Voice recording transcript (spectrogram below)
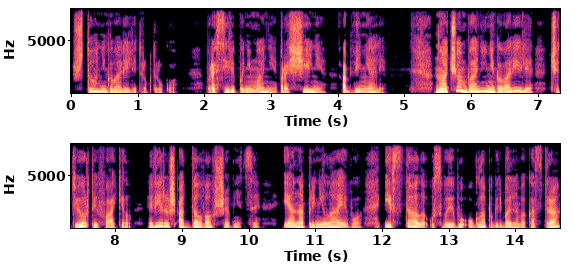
Что они говорили друг другу? Просили понимания, прощения, обвиняли? Но о чем бы они ни говорили, четвертый факел Вирыш отдал волшебнице, и она приняла его и встала у своего угла погребального костра,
